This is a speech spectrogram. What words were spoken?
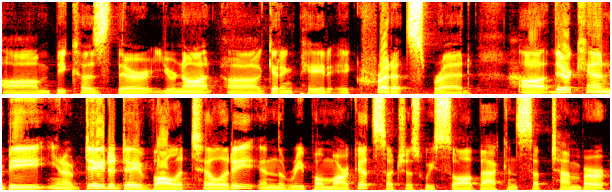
um, because there you're not uh, getting paid a credit spread Uh, there can be, you know, day-to-day volatility in the repo market, such as we saw back in September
